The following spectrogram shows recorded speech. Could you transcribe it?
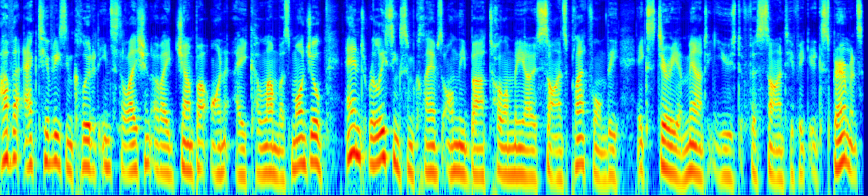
Other activities included installation of a jumper on a Columbus module and releasing some clamps on the Bartolomeo science platform, the exterior mount used for scientific experiments.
